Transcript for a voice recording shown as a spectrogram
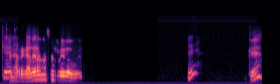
¿qué? En la regadera no hace ruido, güey. ¿Eh? ¿Qué?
